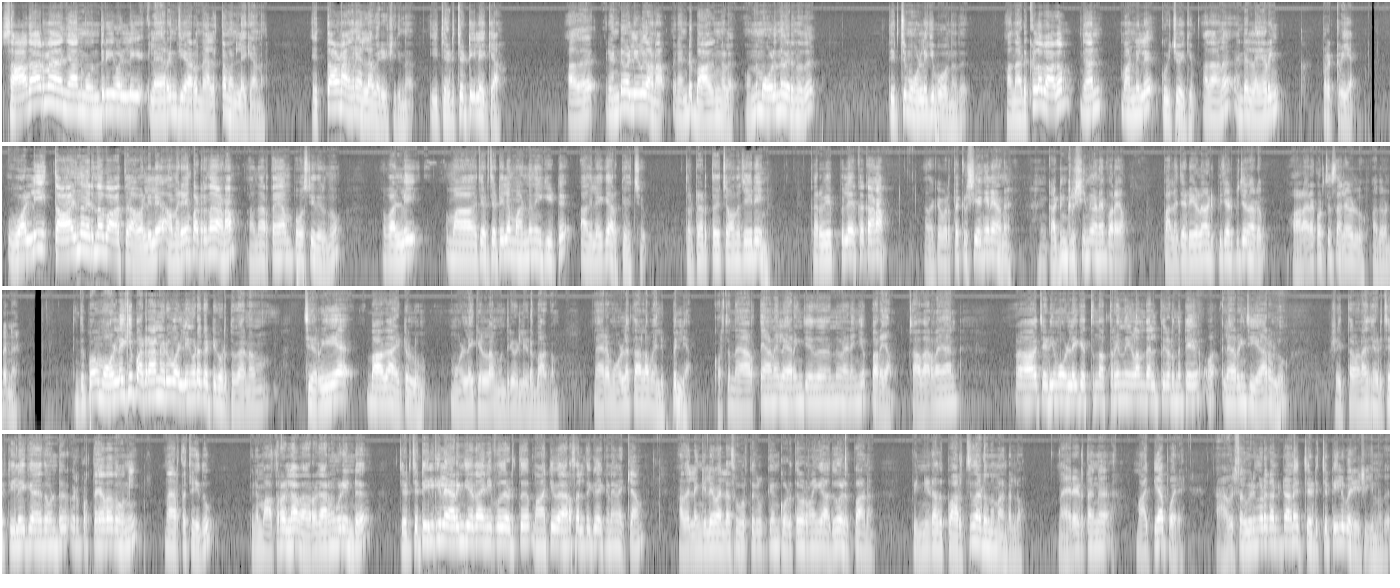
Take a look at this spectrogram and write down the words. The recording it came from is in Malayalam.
സാധാരണ ഞാൻ മുന്തിരി വള്ളി ലെയറിങ് ചെയ്യാറ് നിലത്ത മണ്ണിലേക്കാണ്. ഇത്തവണ അങ്ങനെയല്ല പരീക്ഷിക്കുന്നത്. ഈ ചെടിച്ചട്ടിയിലേക്കാണ് അത് രണ്ട് വള്ളികൾ കാണാം രണ്ട് ഭാഗങ്ങൾ ഒന്ന് മുകളിൽ നിന്ന് വരുന്നത് തിരിച്ച് മുകളിലേക്ക് പോകുന്നത്. ആ നടുക്കുള്ള ഭാഗം ഞാൻ മണ്ണിൽ കുഴിച്ചു വയ്ക്കും. അതാണ് എന്റെ ലെയറിങ് പ്രക്രിയ. വള്ളി താഴ്ന്നു വരുന്ന ഭാഗത്ത് ആ വള്ളിയിൽ അമരയും പടരുന്ന കാണാം. അന്നേരത്തെ ഞാൻ പോസ്റ്റ് ചെയ്തിരുന്നു. വള്ളി ചെടിച്ചട്ടിയിലെ മണ്ണ് നീക്കിയിട്ട് അതിലേക്ക് ഇറക്കി വെച്ചു. തൊട്ടടുത്ത് ചുവന്ന ചീരയും കറിവേപ്പിലയൊക്കെ കാണാം. അതൊക്കെ ഇവിടുത്തെ കൃഷി എങ്ങനെയാണ്? കടും കൃഷി എന്ന് വേണേൽ പറയാം. പല ചെടികളും അടുപ്പിച്ചടുപ്പിച്ച് നടും. വളരെ കുറച്ച് സ്ഥലമേ ഉള്ളൂ അതുകൊണ്ട് തന്നെ. ഇതിപ്പോൾ മുകളിലേക്ക് പടരാൻ ഒരു വള്ളിയും കൂടെ കെട്ടിക്കൊടുത്തു കാരണം ചെറിയ ഭാഗമായിട്ടുള്ളൂ മുകളിലേക്കുള്ള മുന്തിരി വള്ളിയുടെ ഭാഗം. നേരെ മുകളിലെത്താനുള്ള വലിപ്പമില്ല കുറച്ച് നേരത്തെയാണ് ലെയറിങ് ചെയ്തതെന്ന് വേണമെങ്കിൽ പറയാം. സാധാരണ ഞാൻ ചെടി മുകളിലേക്ക് എത്തുന്ന അത്രയും നീളം നിലത്ത് കിടന്നിട്ടേ ലെയറിങ് ചെയ്യാറുള്ളൂ. പക്ഷേ ഇത്തവണ ചെടിച്ചട്ടിയിലേക്ക് ആയതുകൊണ്ട് ഒരു പ്രത്യേകത തോന്നി നേരത്തെ ചെയ്തു. പിന്നെ മാത്രമല്ല വേറെ കാരണം കൂടി ഉണ്ട്. ചെടിച്ചട്ടിയിലേക്ക് ലെയറിങ് ചെയ്താൽ ഇനിയിപ്പോൾ എടുത്ത് മാറ്റി വേറെ സ്ഥലത്തേക്ക് വെക്കണേ വെക്കാം. അതല്ലെങ്കിൽ വല്ല സുഹൃത്തുക്കൾക്കും കൊടുത്തു വിടണമെങ്കിൽ അതും എളുപ്പമാണ്. പിന്നീട് അത് പറിച്ച് നടുന്നും വേണ്ടല്ലോ. നേരെ എടുത്തങ്ങ് മാറ്റിയാൽ പോരെ. ആ ഒരു സൗകര്യം കൂടെ കണ്ടിട്ടാണ് ചെടിച്ചട്ടിയിൽ പരീക്ഷിക്കുന്നത്.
